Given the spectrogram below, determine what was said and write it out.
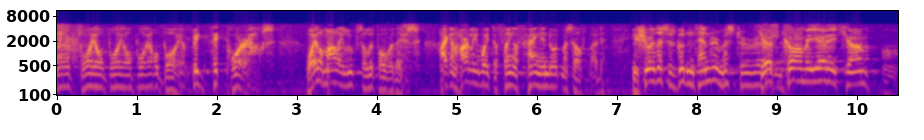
Oh, boy, oh, boy, oh, boy, oh, boy. A big, thick porterhouse. Well, Molly loops a lip over this. I can hardly wait to fling a fang into it myself, Bud. You sure this is good and tender, Mr. Uh... Just call me Eddie, chum. Oh.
